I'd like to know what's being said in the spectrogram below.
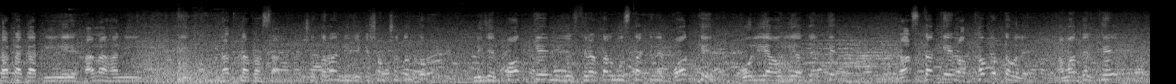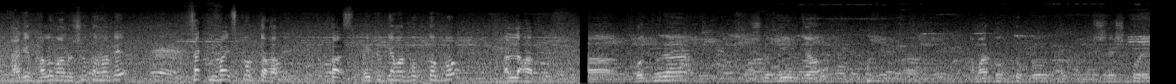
কাটাকাটি, এই হানাহানি, এই কাটনা ভাষা। সুতরাং নিজেকে সংশোধন করুন নিজের পথকে, নিজের সিরাতাল মুস্তাকিমের পথকে, অলিয়া উলিয়াদেরকে, রাস্তাকে রক্ষা করতে হলে আমাদেরকে আগে ভালো মানুষ হতে হবে স্যাক্রিফাইস করতে হবে। বাস এইটুকু আমার বক্তব্য। আল্লাহ হাফিজ। বন্ধুরা সুধীরজন আমার বক্তব্য শেষ করে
